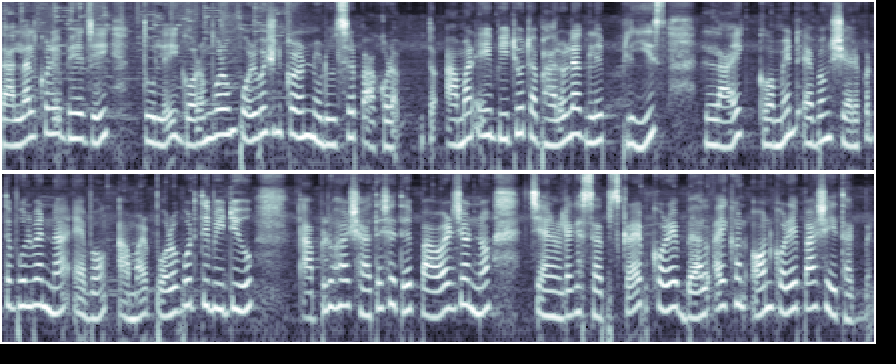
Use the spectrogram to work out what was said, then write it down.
লাল লাল করে ভেজেই তুলেই গরম গরম পরিবেশন করেন নুডলসের পাকোড়া। তো আমার এই ভিডিওটা ভালো লাগলে প্লিজ লাইক, কমেন্ট এবং শেয়ার করতে ভুলবেন না এবং আমার পরবর্তী ভিডিও আপলোড হওয়ার সাথে সাথে পাওয়ার জন্য চ্যানেলটাকে সাবস্ক্রাইব করে বেল আইকন অন করে পাশেই থাকবেন।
